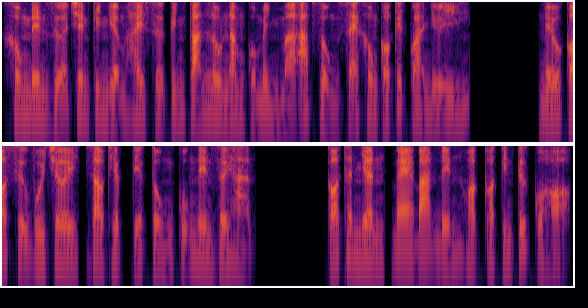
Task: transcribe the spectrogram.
không nên dựa trên kinh nghiệm hay sự tính toán lâu năm của mình mà áp dụng sẽ không có kết quả như ý. Nếu có sự vui chơi, giao thiệp, tiệc tùng cũng nên giới hạn. Có thân nhân, bè bạn đến hoặc có tin tức của họ.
